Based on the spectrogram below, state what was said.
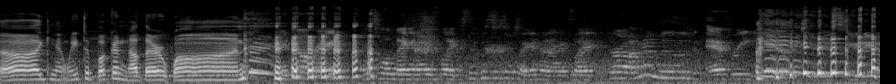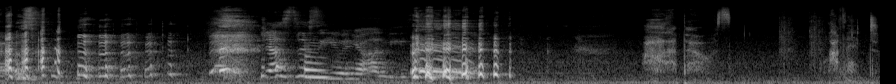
Oh, I can't wait to book another one. I know, right? I told Megan, I was like, so this is her second, and I was like, girl, I'm gonna move every year to new studios. Just to see you in your undies. Oh, that pose. Love it.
